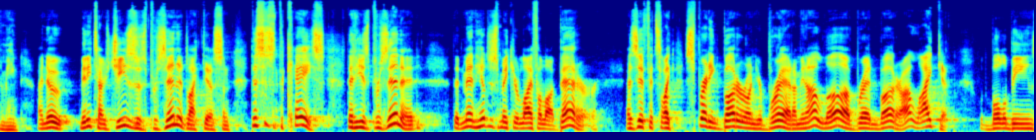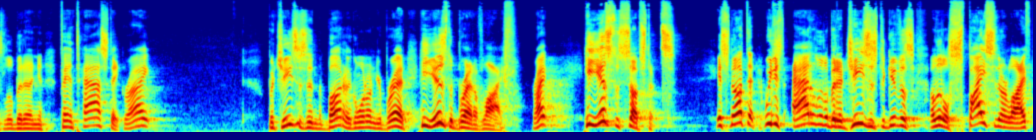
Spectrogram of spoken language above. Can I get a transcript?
I mean, I know many times Jesus is presented like this, and this isn't the case. That he is presented that, man, he'll just make your life a lot better, as if it's like spreading butter on your bread. I mean, I love bread and butter, I like it with a bowl of beans, a little bit of onion. Fantastic, right? But Jesus isn't the butter going on your bread, he is the bread of life, right? He is the substance. It's not that we just add a little bit of Jesus to give us a little spice in our life,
